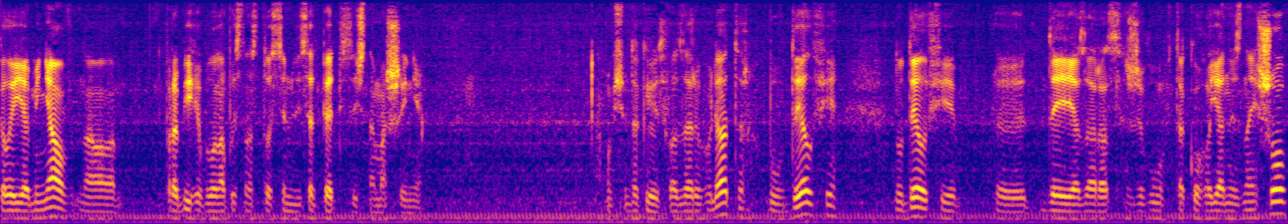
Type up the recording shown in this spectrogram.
Коли я міняв, на пробіги було написано 175 тисяч на машині. В общем, такий ось фазорегулятор. Був Delphi. Ну, Delphi, е, де я зараз живу, такого я не знайшов,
